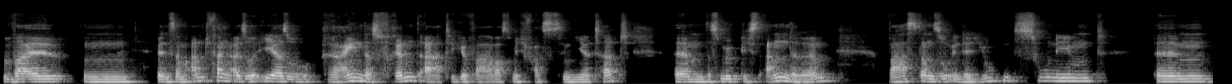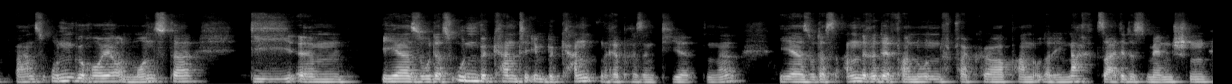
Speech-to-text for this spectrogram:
weil hm, wenn es am Anfang also eher so rein das Fremdartige war, was mich fasziniert hat, ähm, das möglichst andere, war es dann so in der Jugend zunehmend, ähm, waren es Ungeheuer und Monster, die ähm, eher so das Unbekannte im Bekannten repräsentierten, ne? eher so das andere der Vernunft verkörpern oder die Nachtseite des Menschen,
